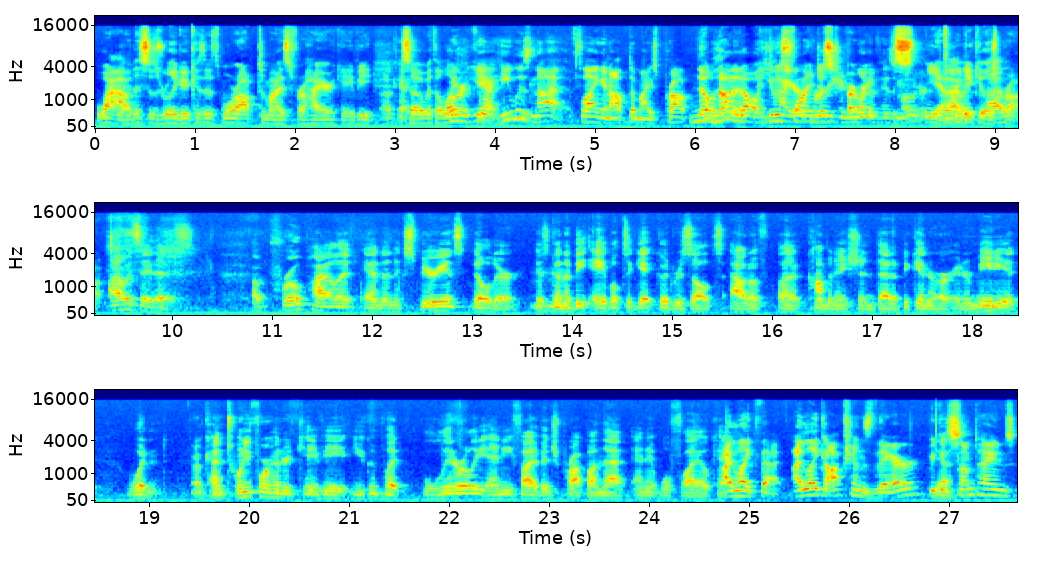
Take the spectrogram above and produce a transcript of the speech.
wow, Yeah. this is really good because it's more optimized for higher KV. Okay. So with a lower But, yeah, KV, he was not flying an optimized prop. no, not at all. He was flying just a one of his motor. Yeah, But I would- ridiculous I would, props. I would say this: a pro pilot and an experienced builder Mm-hmm. is going to be able to get good results out of a combination that a beginner or intermediate wouldn't. Okay. And 2400 kV, you can put literally any five inch prop on that, and it will fly okay. I like that. I like options there because Yeah. sometimes,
